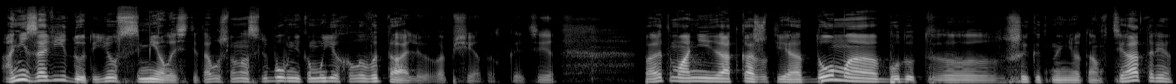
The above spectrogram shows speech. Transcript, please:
Они завидуют ее смелости, того, что она с любовником уехала в Италию вообще, так сказать. И поэтому они откажут ей от дома, будут э, шикать на нее там в театре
